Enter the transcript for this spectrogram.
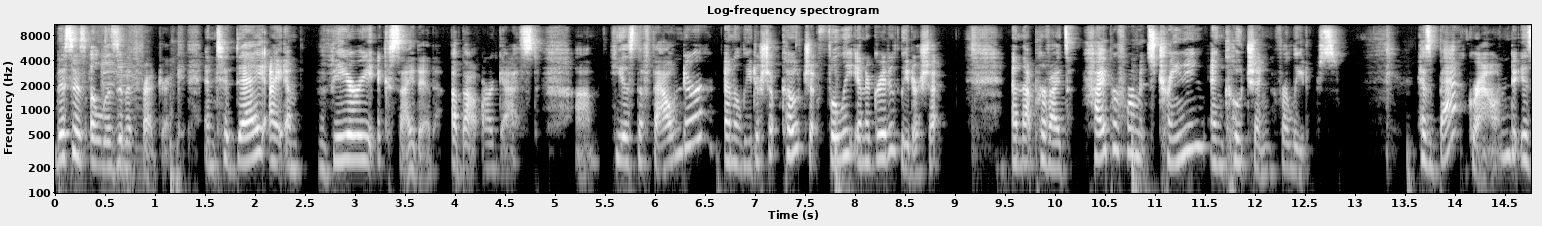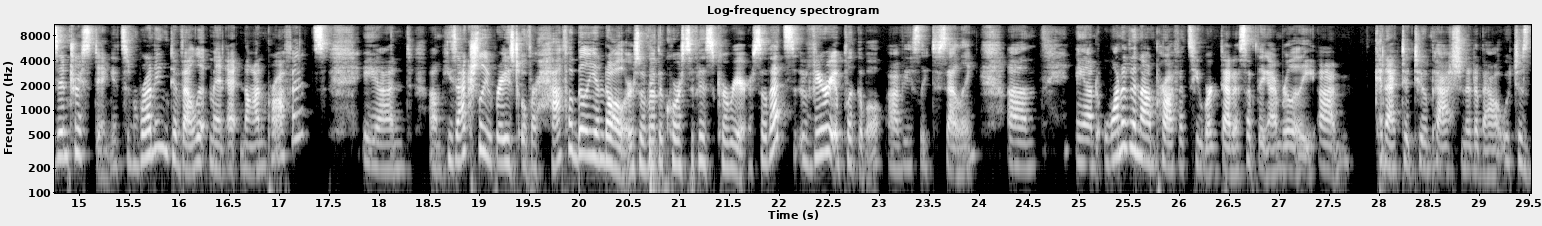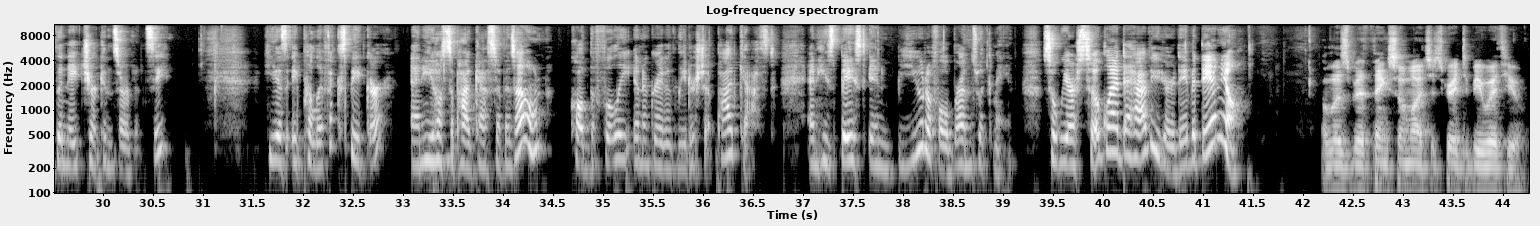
This is Elizabeth Frederick, and today I am very excited about our guest. Um, he is the founder and a leadership coach at Fully Integrated Leadership, and that provides high performance training and coaching for leaders his background is interesting. It's in running development at nonprofits, and um, he's actually raised over half a billion dollars over the course of his career. So that's very applicable, obviously, to selling. Um, and one of the nonprofits he worked at is something I'm really um, connected to and passionate about, which is the Nature Conservancy. He is a prolific speaker, and he hosts a podcast of his own called the Fully Integrated Leadership Podcast. And he's based in beautiful Brunswick, Maine. So we are so glad to have you here, David Daniel. Elizabeth, thanks so much. It's great to be with you.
